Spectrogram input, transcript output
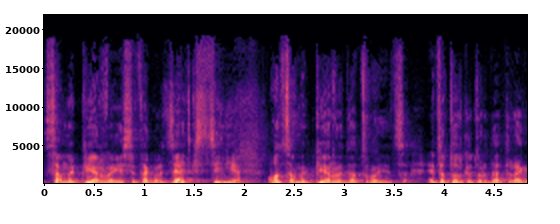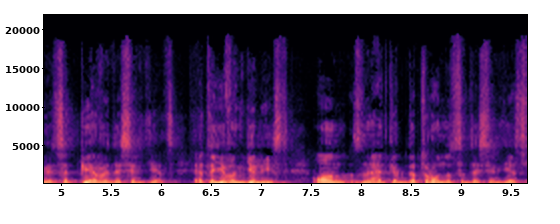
самый первый, если так вот взять к стене, он самый первый дотронется. Это тот, который дотрагивается первый до сердец. Это евангелист. Он знает, как дотронуться до сердец.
